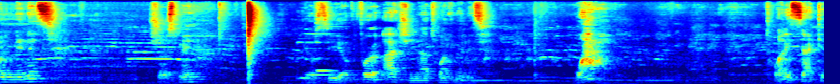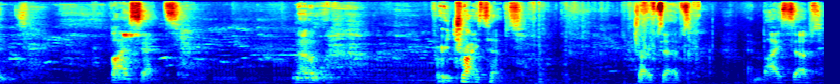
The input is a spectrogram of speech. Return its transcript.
21 minutes. Trust me, you'll see your first, actually not 20 minutes. Wow! 20 seconds, five sets. Another one for your triceps, triceps, and biceps.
